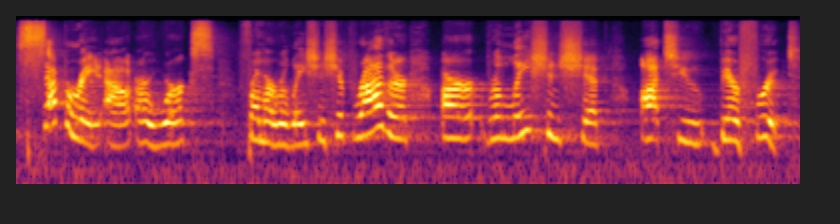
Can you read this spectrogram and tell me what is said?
separate out our works from our relationship, rather, our relationship ought to bear fruit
